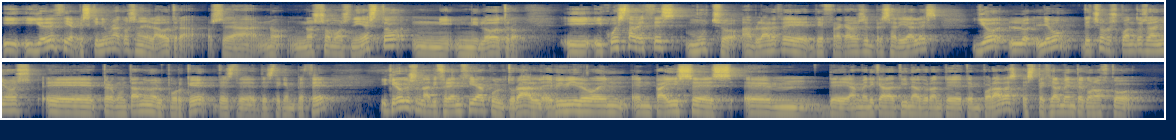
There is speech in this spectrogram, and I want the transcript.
y, yo decía, pues que ni una cosa ni la otra, o sea, no, no somos ni esto ni, ni lo otro. Y, cuesta a veces mucho hablar de, fracasos empresariales. Yo llevo, de hecho, unos cuantos años eh, preguntándome el por qué desde, desde que empecé. Y creo que es una diferencia cultural. He vivido en, países em, de América Latina durante temporadas. Especialmente conozco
